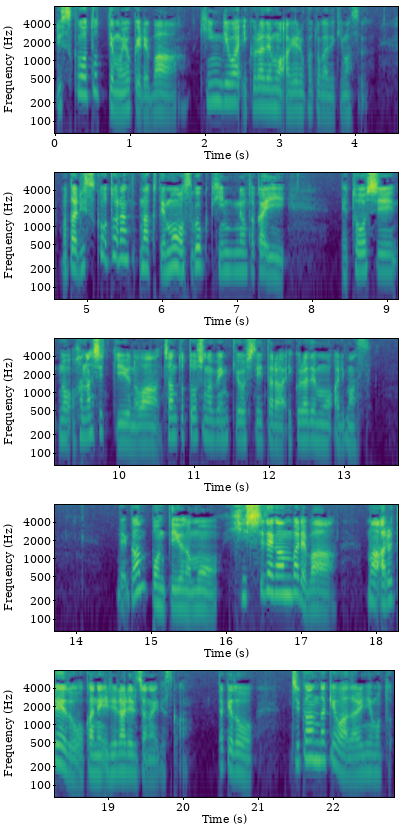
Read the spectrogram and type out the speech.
リスクを取っても良ければ、金利はいくらでも上げることができます。またリスクを取らなくても、すごく金利の高いえ投資の話っていうのは、ちゃんと投資の勉強をしていたらいくらでもあります。で、元本っていうのも、必死で頑張れば、まあある程度お金入れられるじゃないですか。だけど、時間だけは誰にも取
